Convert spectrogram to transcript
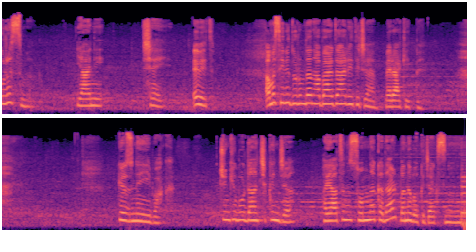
Burası mı? Yani şey... Evet. Ama seni durumdan haberdar edeceğim. Merak etme. Gözüne iyi bak. Çünkü buradan çıkınca hayatının sonuna kadar bana bakacaksın onunla.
